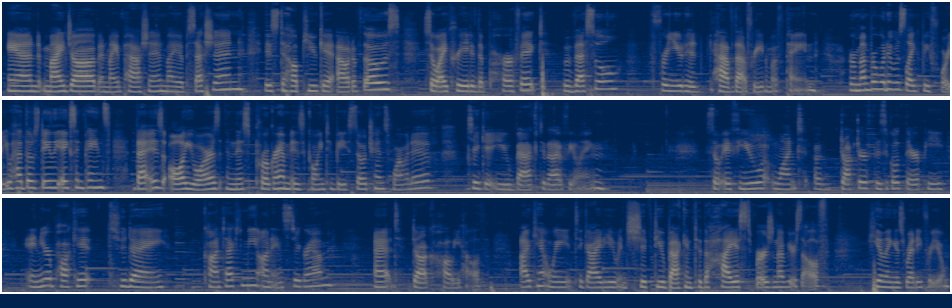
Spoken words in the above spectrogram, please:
And my job and my passion, my obsession is to help you get out of those. So I created the perfect vessel for you to have that freedom of pain. Remember what it was like before you had those daily aches and pains? That is all yours, and this program is going to be so transformative to get you back to that feeling. So, if you want a doctor of physical therapy in your pocket today, contact me on Instagram at Doc Holly Health. I can't wait to guide you and shift you back into the highest version of yourself healing is ready for you.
